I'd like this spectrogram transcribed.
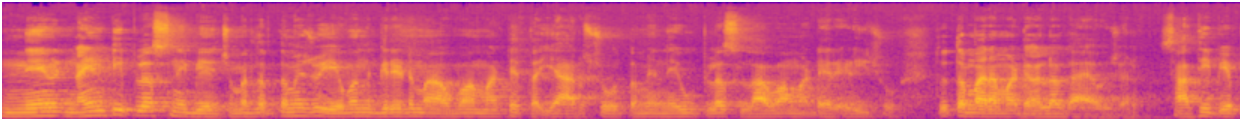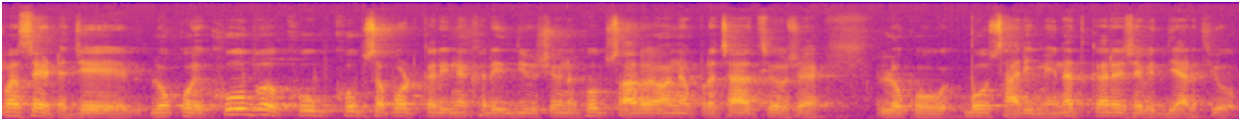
ને નાઇન્ટી પ્લસની બેચ. મતલબ તમે જો એ વન ગ્રેડમાં આવવા માટે તૈયાર છો, તમે નેવું પ્લસ લાવવા માટે રેડી છો, તો તમારા માટે અલગ આયોજન. સાથી પેપર સેટ જે લોકોએ ખૂબ ખૂબ ખૂબ સપોર્ટ કરીને ખરીદ્યું છે અને ખૂબ સારો એવાનો પ્રચાર થયો છે, લોકો બહુ સારી મહેનત કરે છે વિદ્યાર્થીઓ,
